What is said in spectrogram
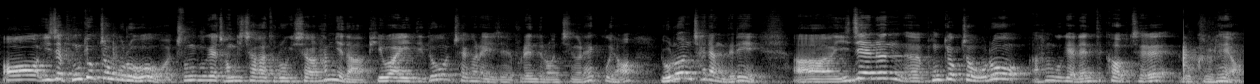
어 이제 본격적으로 중국에 전기차가 들어오기 시작을 합니다. BYD도 최근에 이제 브랜드 런칭을 했고요. 이런 차량들이 어, 이제는 어, 본격적으로 한국의 렌트카 업체에 로크를 해요.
